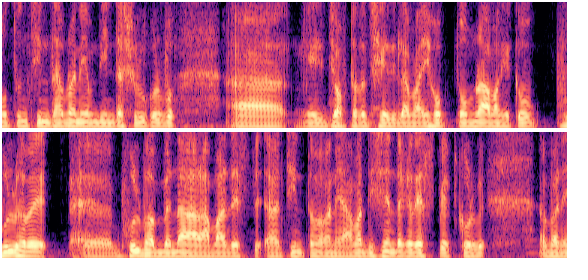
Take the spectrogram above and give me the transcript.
নতুন চিন্তা ভাবনা নিয়ে আমি দিনটা শুরু করব। এই জবটা তো ছেড়ে দিলাম। আই হোপ তোমরা আমাকে কেউ ভুলভাবে ভুল ভাববে না। আর আমার চিন্তা মানে আমার ডিসিশনটাকে রেসপেক্ট করবে। মানে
